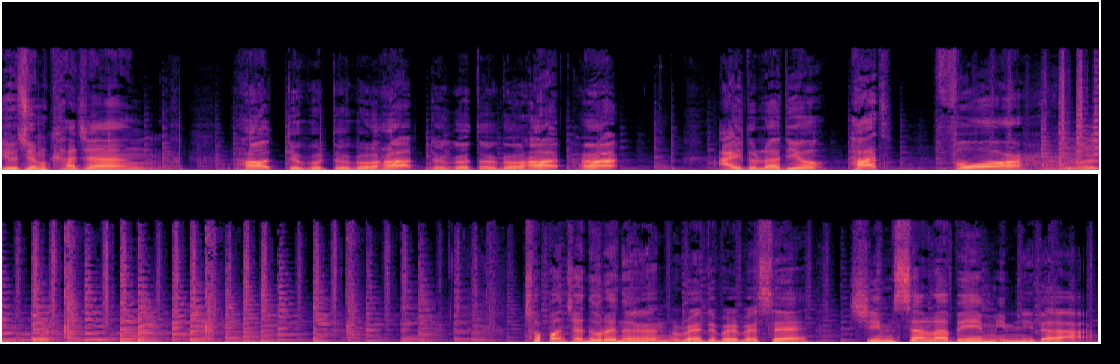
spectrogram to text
요즘 가장 핫 뜨고 뜨고 핫 뜨고 뜨고 핫핫 아이돌 라디오 핫 4 첫 번째 노래는 레드벨벳의 짐 살라빔입니다.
